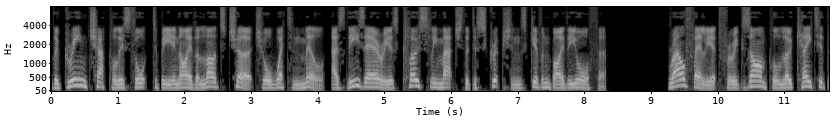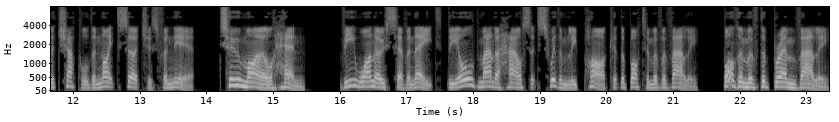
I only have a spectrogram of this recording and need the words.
The Green Chapel is thought to be in either Lud's Church or Wetton Mill, as these areas closely match the descriptions given by the author. Ralph Elliott for example located the chapel the knight searches for near Two Mile Hen V1078 the old manor house at Swithamley Park at the bottom of a valley, bottom of the Brem Valley,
